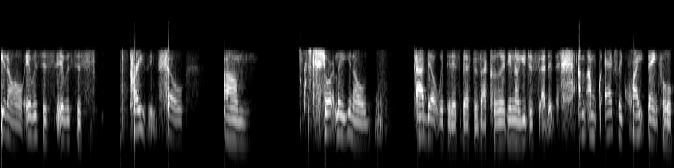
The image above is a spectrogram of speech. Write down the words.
you know it was just it was just crazy. So um shortly, you know, I dealt with it as best as I could. You know, you just I did. I'm I'm actually quite thankful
